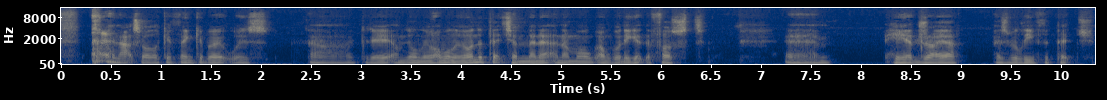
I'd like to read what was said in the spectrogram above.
and that's all I could think about was, ah, great. I'm only I'm only on the pitch a minute, and I'm all, I'm going to get the first um, hair dryer as we leave the pitch.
